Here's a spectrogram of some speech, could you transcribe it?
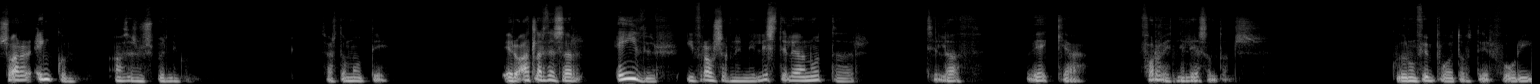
svarar engum af þessum spurningum. Þvert á móti eru allar þessar eyður í frásagninni listilega notaðar til að vekja forvitni lesandans. Guðrún Fimboadóttir fór í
